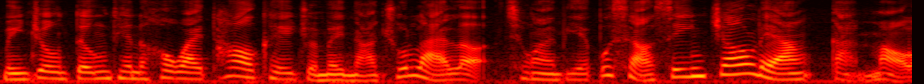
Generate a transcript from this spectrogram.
民众冬天的厚外套可以准备拿出来了，千万别不小心着凉感冒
